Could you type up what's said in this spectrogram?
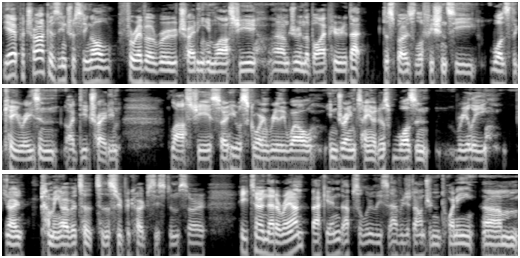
Yeah, Petracca's interesting. I'll forever rue trading him last year um, during the buy period. That disposal efficiency was the key reason I did trade him last year. So he was scoring really well in Dream Team. It just wasn't really, you know, coming over to, to the Super Coach system. So he turned that around. Back end, absolutely averaged 120. Um,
